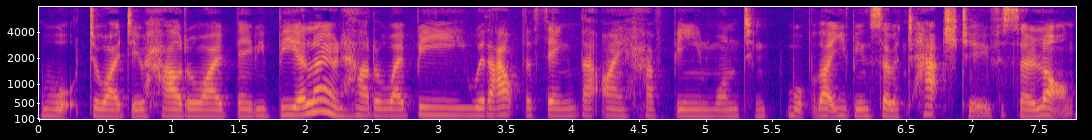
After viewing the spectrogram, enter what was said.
what do I do? How do I maybe be alone? How do I be without the thing that I have been wanting, well, that you've been so attached to for so long?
